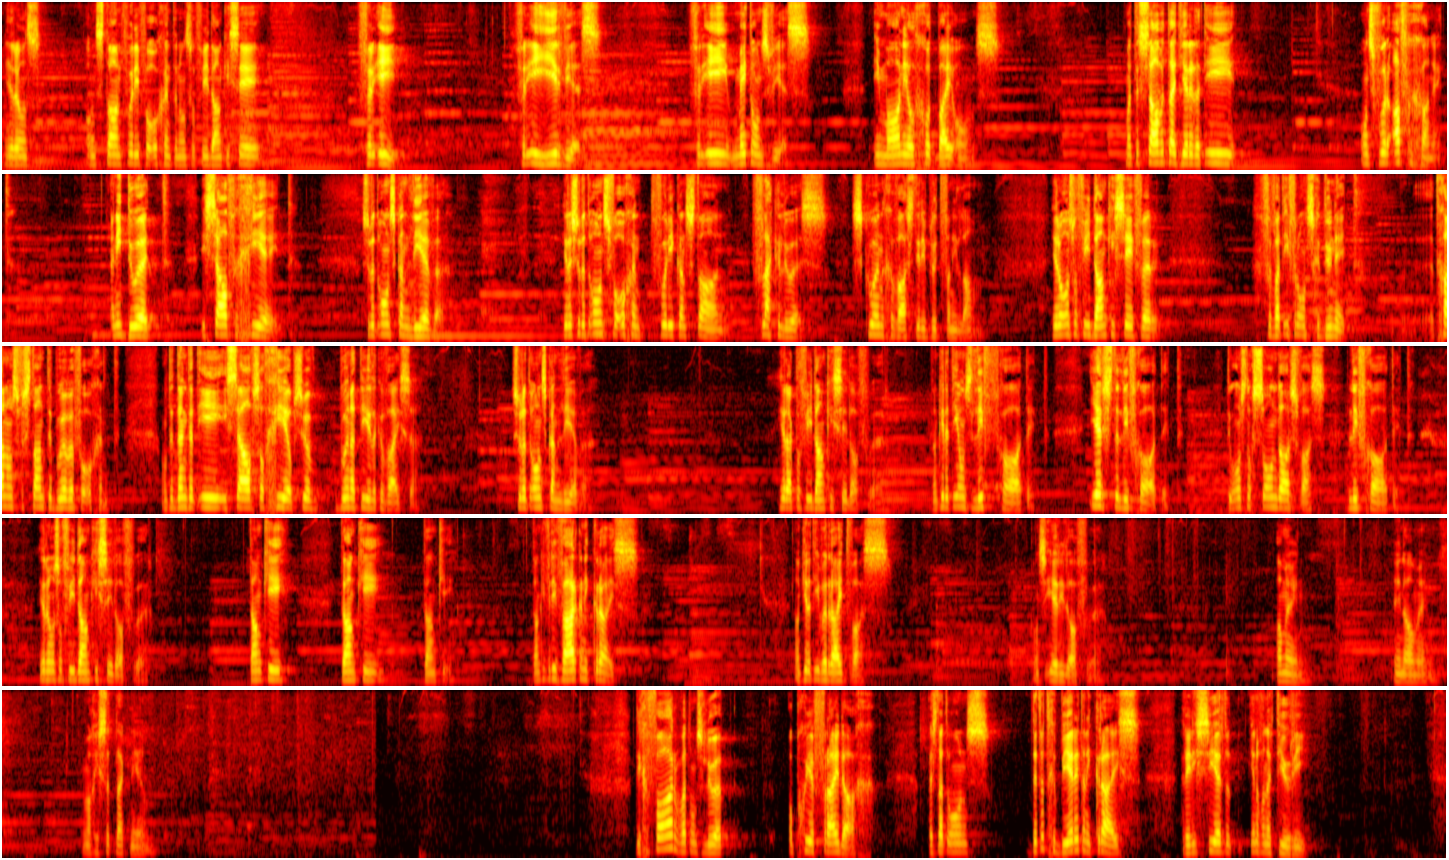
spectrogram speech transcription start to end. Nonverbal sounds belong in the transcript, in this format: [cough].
Here ons ons staan voor U vanoggend en ons wil vir U dankie sê vir U. Vir U hier wees. Vir U met ons wees. Immanuel God by ons. Maar terselfdertyd Here dat U ons vooraf gegaan het in die dood U self gegee het sodat ons kan lewe Here sodat ons ver oggend voor U kan staan vlekkeloos, skoon gewas deur die bloed van die lam. Here, ons wil vir U dankie sê vir vir wat U vir ons gedoen het. Dit gaan ons verstand te bowe ver oggend om te dink dat U Uself sal gee op so bonatuurlike wyse sodat ons kan lewe. Here, ek wil vir U dankie sê daarvoor. Dankie dat U ons lief gehad het eerste lief gehad het. Toe ons nog sondaars was, lief gehad het. Here, ons wil vir U dankie sê daarvoor. Dankie. Dankie. Dankie. Dankie vir die werk aan die kruis. Dankie dat U bereid was. Ons eer U daarvoor. Amen. En amen. Mag jy sitplek neem. Die gevaar wat ons loop op Goeie Vrydag is dat ons dit wat gebeur het aan die kruis reduseer tot een of ander teorie.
